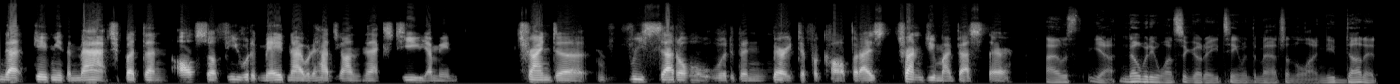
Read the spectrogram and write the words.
that gave me the match. But then also, if he would have made and I would have had to go on the next tee, I mean, trying to resettle would have been very difficult. But I was trying to do my best there. I was, yeah. Nobody wants to go to 18 with the match on the line. You've done it.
